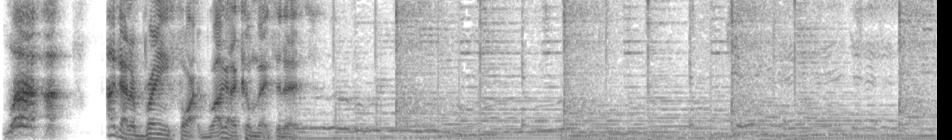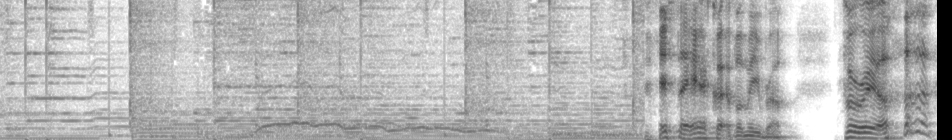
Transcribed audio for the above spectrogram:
What? I, I got a brain fart, bro. I got to come back to that. it's the haircut for me, bro. For real.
